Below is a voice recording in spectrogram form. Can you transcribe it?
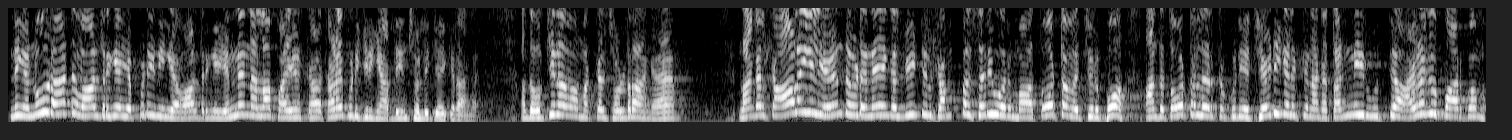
நீங்க நூறு ஆண்டு வாழ்றீங்க எப்படி நீங்க வாழ்றீங்க? என்னென்னலாம் பயன் க- கடைபிடிக்கிறீங்க? அப்படின்னு சொல்லி கேட்கிறாங்க. அந்த ஒக்கினோவா மக்கள் சொல்றாங்க நாங்கள் காலையில் எழுந்த உடனே எங்கள் வீட்டில் கம்பல்சரி ஒரு மா தோட்டம் வச்சிருப்போம். அந்த தோட்டத்தில் இருக்கக்கூடிய செடிகளுக்கு நாங்கள் தண்ணீர் ஊத்து அழகு பார்ப்போம்.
